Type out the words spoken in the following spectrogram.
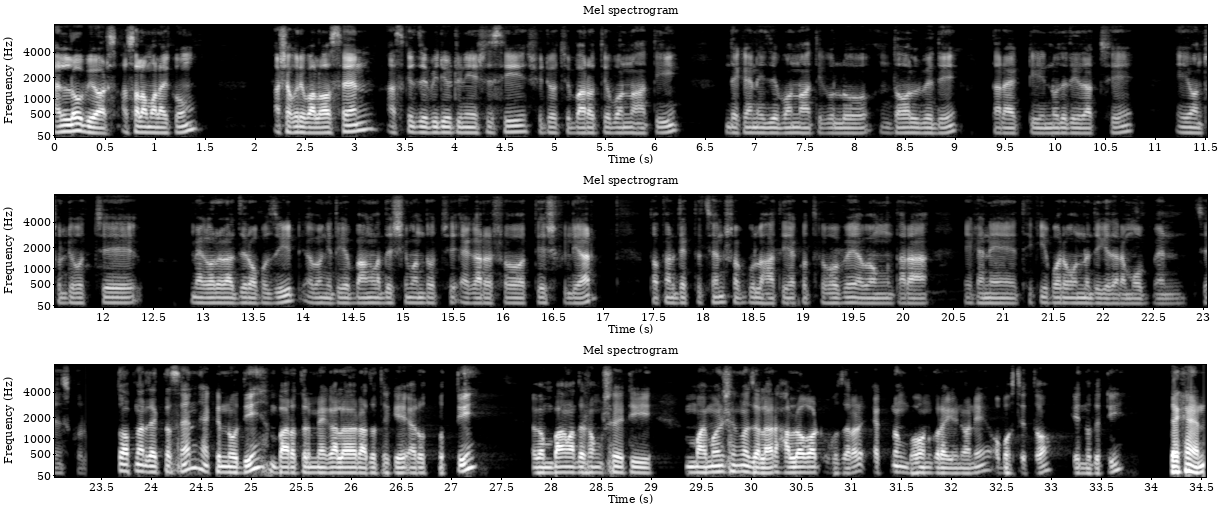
Hello viewers আসসালামু আলাইকুম। আশা করি ভালো আছেন। আজকে যে ভিডিওটি নিয়ে এসেছি, সেটি হচ্ছে ভারতীয় বন্য হাতি দেখেন এই যে বন্য হাতিগুলো দল বেঁধে তারা একটি নদী দিয়ে যাচ্ছে। এই অঞ্চলটি হচ্ছে মেঘালয় রাজ্যের অপোজিট এবং এদিকে বাংলাদেশ সীমান্ত হচ্ছে এগারোশো তেইশ ফিলিয়ার তো আপনারা দেখতেছেন সবগুলো হাতি একত্র হবে এবং তারা এখানে থেকে পরে অন্যদিকে তারা মুভমেন্ট চেঞ্জ করবে। তো আপনারা দেখতেছেন একটি নদী, ভারতের মেঘালয় রাজ্য থেকে এর উৎপত্তি এবং বাংলাদেশ অংশে এটি ময়মনসিংহ জেলার হালুয়াঘাট উপজেলার এক নং ভবনগড়া ইউনিয়নে অবস্থিত এই নদীটি। দেখেন,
